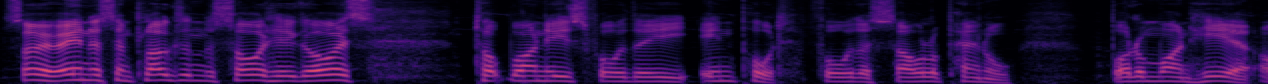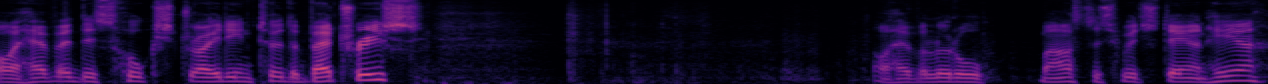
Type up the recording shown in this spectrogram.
So Anderson plugs on the side here guys. Top one is for the input for the solar panel. Bottom one here, I have this hook straight into the batteries. I have a little master switch down here,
